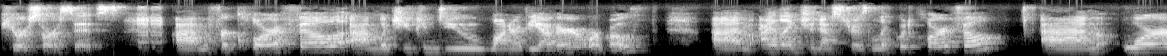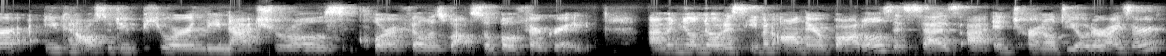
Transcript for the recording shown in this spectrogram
pure sources. Um, for chlorophyll, um, which you can do one or the other or both, um, I like Genestra's liquid chlorophyll. Um, or you can also do purely naturals chlorophyll as well. So both are great. Um, and you'll notice even on their bottles, it says uh, internal deodorizer.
